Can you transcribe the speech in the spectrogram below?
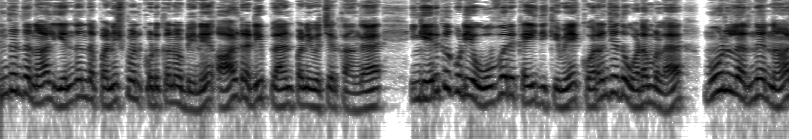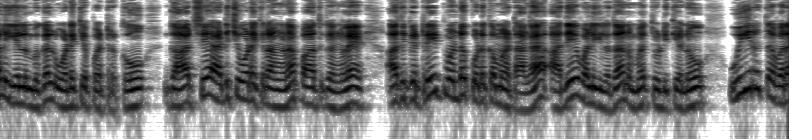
எந்தெந்த நாள் எந்தெந்த பனிஷ்மெண்ட் கொடுக்கணும் அப்படின்னு ஆல்ரெடி பிளான் பண்ணி வச்சுருக்காங்க இங்கே இருக்கக்கூடிய ஒவ்வொரு கைதிக்குமே குறைஞ்சது உடம்புல மூணுலேருந்து நாலு எலும்புகள் உடைக்கப்பட்டிருக்கும். காட்ஸே அடித்து உடைக்கிறாங்கன்னா பார்த்துக்கோங்களேன் அதுக்கு ட்ரீட்மெண்ட்டும் கொடுக்க மாட்டாங்க. அதே வழியில தான் நம்ம துடிக்கணும். உயிரை தவிர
